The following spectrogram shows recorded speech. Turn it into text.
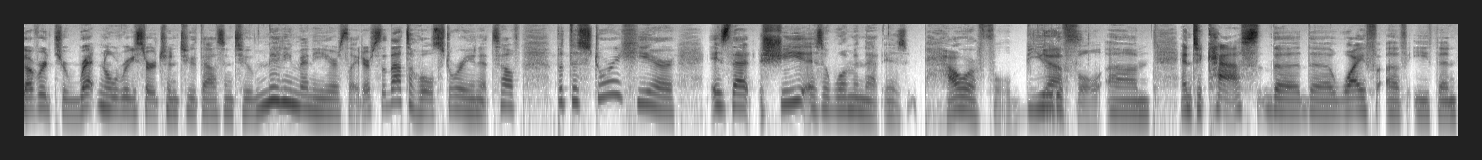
discovered through retinal research in 2002, many, many years later. So that's a whole story in itself. But the story here is that she is a woman that is powerful, beautiful. Yes. Um, and to Cass, the, the wife of Ethan,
